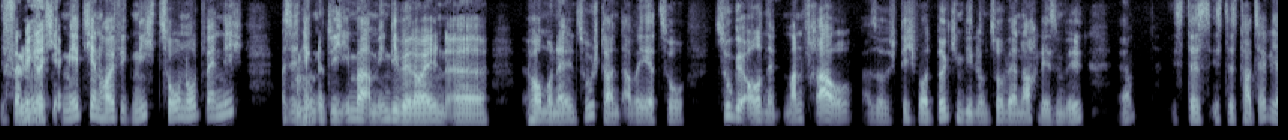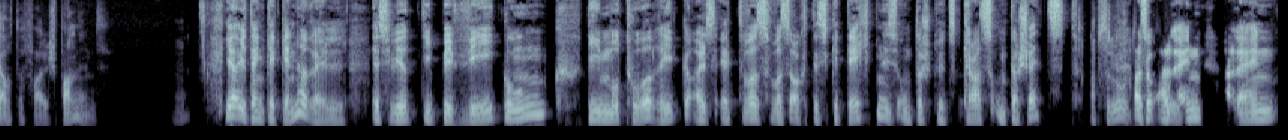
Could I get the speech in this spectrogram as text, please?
Ja? Ist für Mädchen, Mädchen häufig nicht so notwendig. Also es mhm. hängt natürlich immer am individuellen äh, hormonellen Zustand, aber jetzt so zugeordnet Mann-Frau, also Stichwort Birkenbiel und so, wer nachlesen will, ja, ist das, ist das tatsächlich auch der Fall. Spannend. Ja, ich denke generell, es wird die Bewegung, die Motorik als etwas, was auch das Gedächtnis unterstützt, krass unterschätzt. Absolut. Also allein, allein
